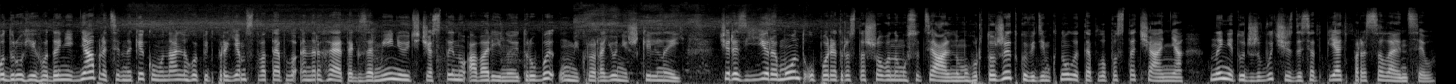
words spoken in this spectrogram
О другій годині дня працівники комунального підприємства Теплоенергетик замінюють частину аварійної труби у мікрорайоні Шкільний. Через її ремонт у поряд розташованому соціальному гуртожитку відімкнули теплопостачання. Нині тут живуть 65 переселенців.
